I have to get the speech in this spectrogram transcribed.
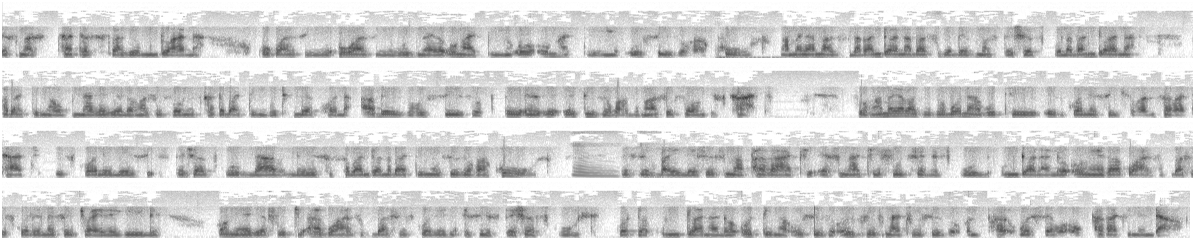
esingasithatha sifake umntwana okwaziyo okwaziyo ukuzinayo ongadingi ongadingi usizo kakhulu. Ngamanye amazwi labantwana abasuke bekuma-special school abantwana abadinga ukunakekelwa ngaso sonke isikhathi abadinga ukuthi kube khona abezosizo eduze kwabo ngaso sonke isikhathi. So ngamanye amazwi uzobona ukuthi izikole siyihlukanisa kathathu isikole lesi special school la lesi sabantwana abadinga usizo kakhulu. Bese kuba yilesi esimaphakathi esingathi i-food service school umntwana lo ongeke akwazi ukuba sesikoleni esijwayelekile ongeke futhi akwazi ukuba sesikoleni esiyi-special school. Kodwa umntwana lo odinga usizo olusingathi usizo olukwesekwa okuphakathi nendawo.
